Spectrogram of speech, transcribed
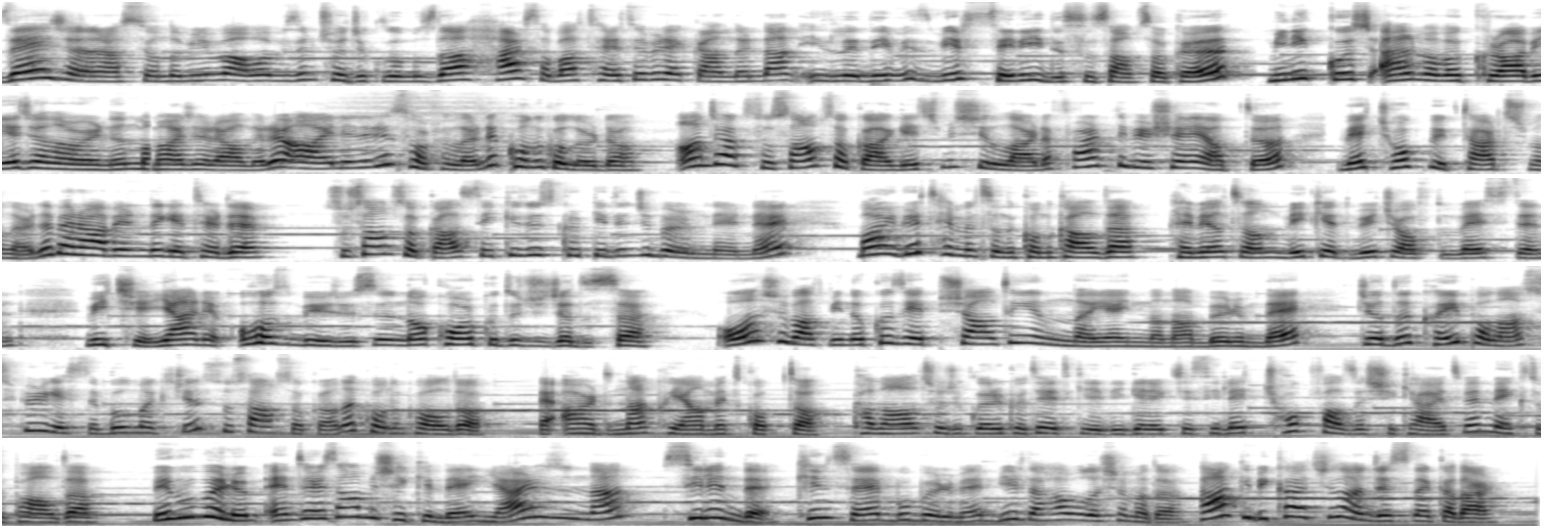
Z jenerasyonda bilmem ama bizim çocukluğumuzda her sabah TRT1 ekranlarından izlediğimiz bir seriydi Susam Sokağı. Minik kuş, elma ve kurabiye canavarının maceraları ailelerin sofralarına konuk olurdu. Ancak Susam Sokağı geçmiş yıllarda farklı bir şey yaptı ve çok büyük tartışmaları da beraberinde getirdi. Susam Sokağı 847. bölümlerine Margaret Hamilton'ı konuk aldı. Hamilton, Wicked Witch of the West'in Witch'i yani Oz büyücüsünün o korkutucu cadısı. 10 Şubat 1976 yılında yayınlanan bölümde cadı kayıp olan süpürgesini bulmak için Susam Sokağı'na konuk oldu. Ve ardından kıyamet koptu. Kanal çocukları kötü etkilediği gerekçesiyle çok fazla şikayet ve mektup aldı. Ve bu bölüm enteresan bir şekilde yeryüzünden silindi. Kimse bu bölüme bir daha ulaşamadı. Ta ki birkaç yıl öncesine kadar.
